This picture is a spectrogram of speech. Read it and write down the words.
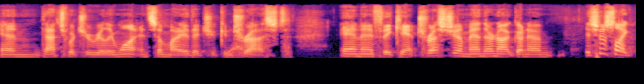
and that's what you really want in somebody that you can trust. And if they can't trust you man they're not gonna it's just like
